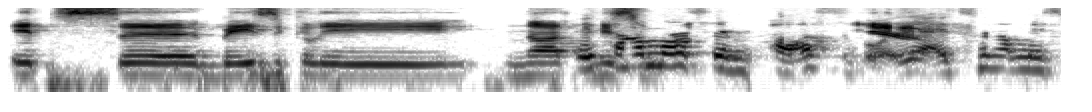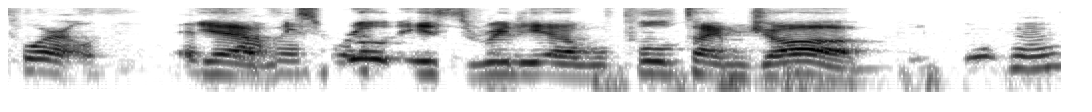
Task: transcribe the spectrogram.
it's uh, basically not It's Miss almost impossible. Yeah. Yeah. it's not Miss World. It's yeah Miss World is really a full-time job Mhm.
